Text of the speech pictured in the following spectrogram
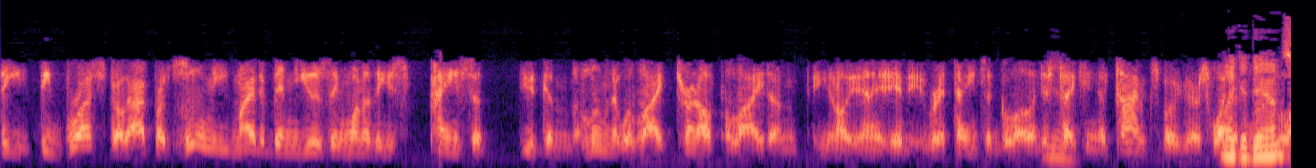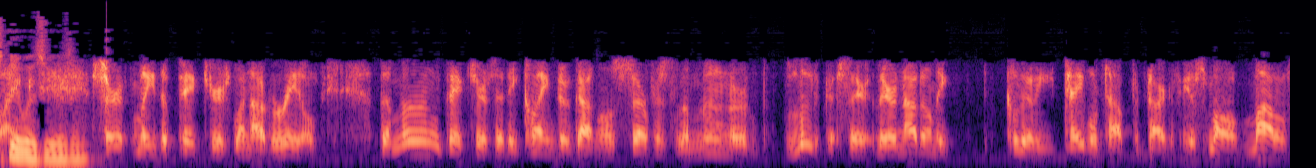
the the brush stroke. I presume he might have been using one of these paints that you can illuminate with light, turn off the light, and you know and it, it retains a glow, and just Yeah. taking a time exposure. is what Like it looked Adamski like. was using. Certainly, the pictures were not real. The moon pictures that he claimed to have gotten on the surface of the moon are ludicrous. They're they're not only clearly tabletop photography of small models,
